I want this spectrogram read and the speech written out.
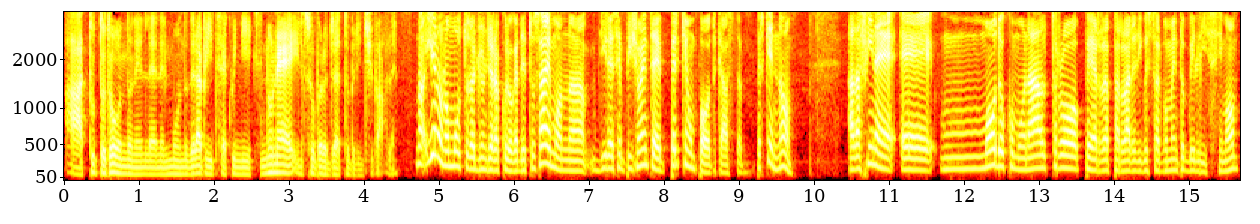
a tutto tondo nel, nel, mondo della pizza e quindi non è il suo progetto principale. No, io non ho molto da aggiungere a quello che ha detto Simon, dire semplicemente perché un podcast? Perché no? Alla fine è un modo come un altro per parlare di questo argomento bellissimo,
